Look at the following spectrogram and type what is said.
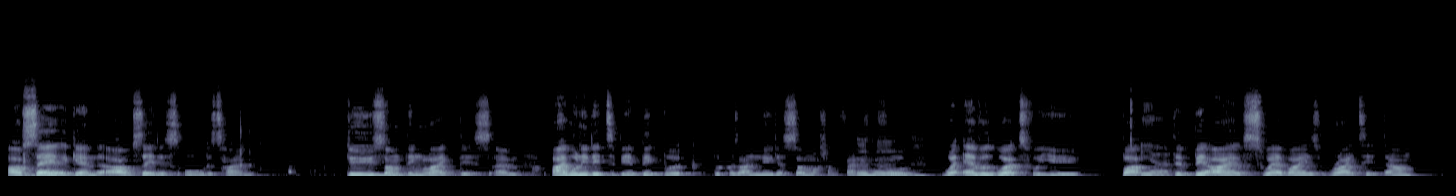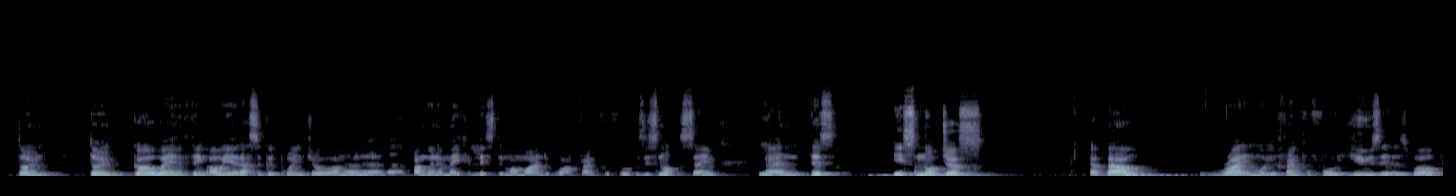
I'll say it again. That I'll say this all the time. Do something like this. Um, I wanted it to be a big book because I knew there's so much I'm thankful for. Mhm. Whatever works for you, but Yeah. the bit I swear by is write it down. Don't don't go away and think, oh yeah, that's a good point, Joe. I'm I gonna remember. I'm gonna make a list in my mind of what I'm thankful for because it's not the same. Yeah. And there's it's not just about writing what you're thankful for, use it as well.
